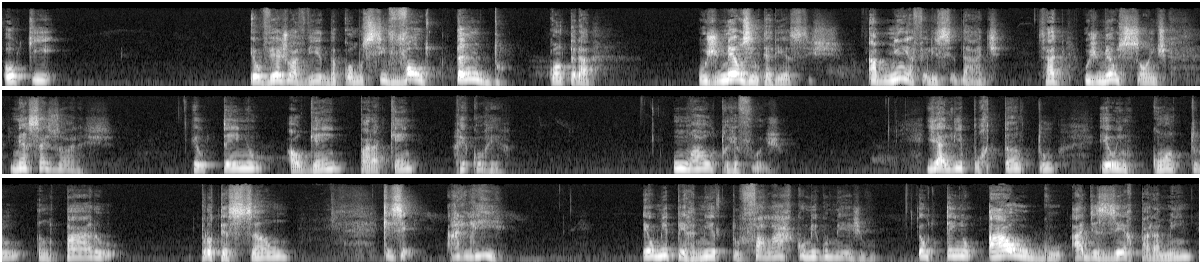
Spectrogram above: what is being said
ou que eu vejo a vida como se voltando contra os meus interesses, a minha felicidade, sabe? Os meus sonhos, nessas horas, eu tenho alguém para quem recorrer. Um alto refúgio. E ali, portanto, eu encontro amparo, proteção. Quer dizer, ali eu me permito falar comigo mesmo. Eu tenho algo a dizer para mim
